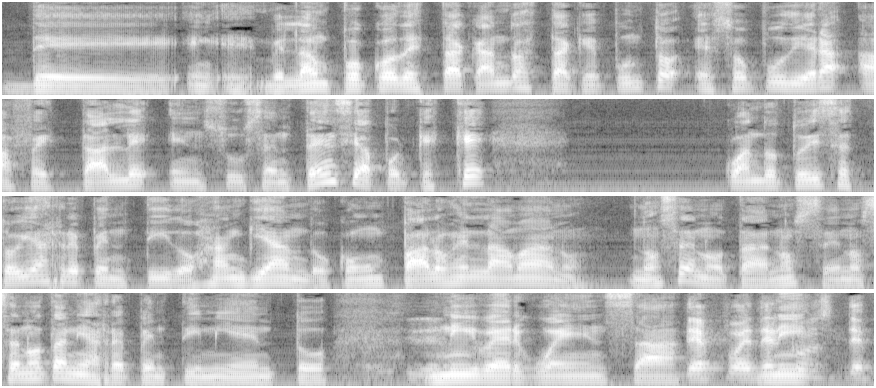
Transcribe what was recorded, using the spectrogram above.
de, ¿verdad? Un poco destacando hasta qué punto eso pudiera afectarle en su sentencia, porque es que cuando tú dices estoy arrepentido, jangueando con un palos en la mano, no se nota, no sé, no se nota ni arrepentimiento, ni vergüenza, Después del, ni- tú después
